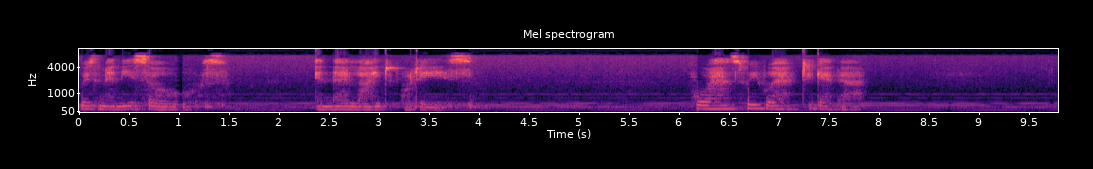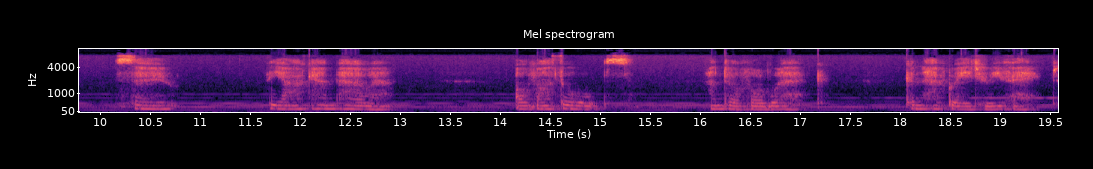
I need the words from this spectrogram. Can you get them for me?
with many souls in their light bodies. For as we work together, so the arcane power of our thoughts and of our work can have greater effect.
